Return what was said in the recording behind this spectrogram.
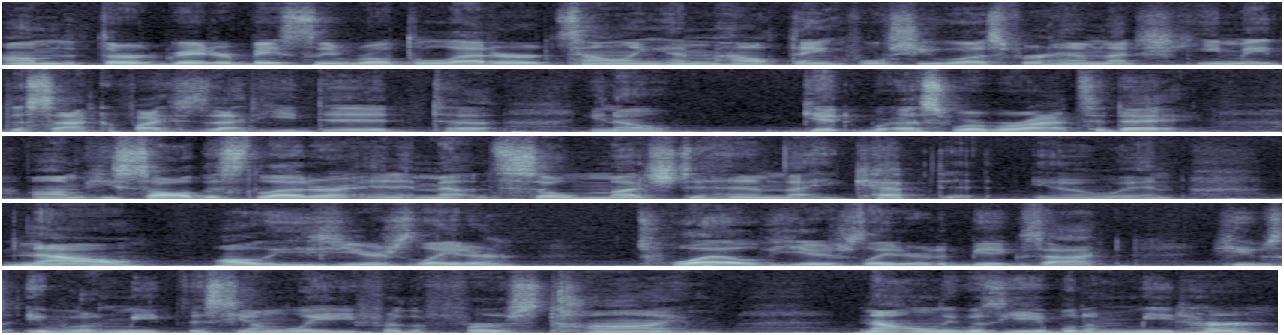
Um, the third grader basically wrote the letter telling him how thankful she was for him that he made the sacrifices that he did to, you know, get us where we're at today. Um, he saw this letter and it meant so much to him that he kept it, you know. And now, all these years later, 12 years later to be exact, he was able to meet this young lady for the first time. Not only was he able to meet her,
